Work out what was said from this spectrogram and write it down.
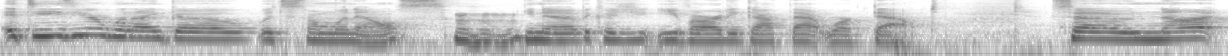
it's easier when I go with someone else, you know, because you, you've already got that worked out. So not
